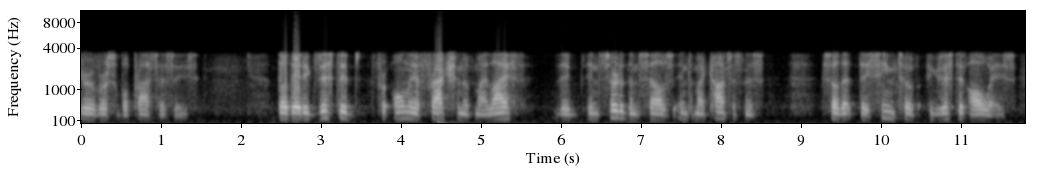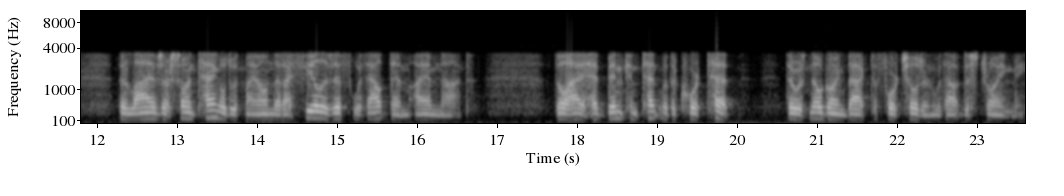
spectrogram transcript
irreversible processes. Though they'd existed for only a fraction of my life, they'd inserted themselves into my consciousness so that they seem to have existed always. Their lives are so entangled with my own that I feel as if without them I am not. Though I had been content with a quartet, there was no going back to four children without destroying me.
